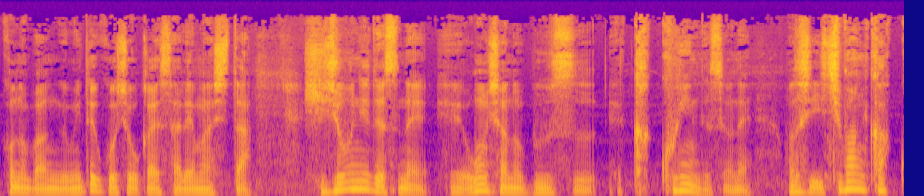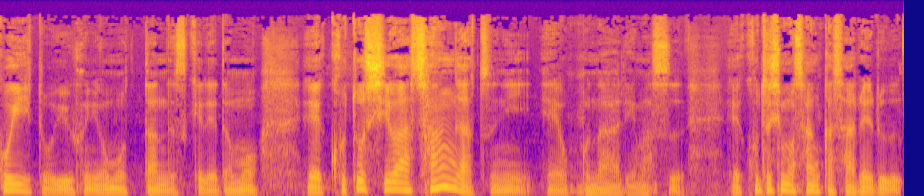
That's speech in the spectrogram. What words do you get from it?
この番組でご紹介されました。非常にですね、御社のブース、かっこいいんですよね。私一番かっこいいというふうに思ったんですけれども、今年は3月に、行われます、今年も参加される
